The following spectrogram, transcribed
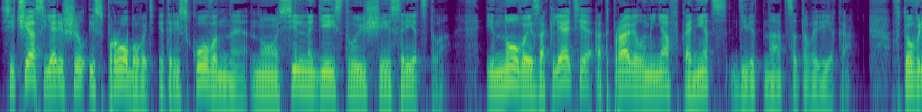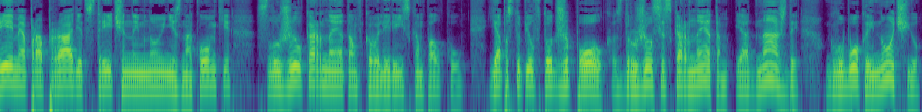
Сейчас я решил испробовать это рискованное, но сильно действующее средство. И новое заклятие отправило меня в конец XIX века. В то время прапрадед, встреченный мною незнакомки, служил корнетом в кавалерийском полку. Я поступил в тот же полк, сдружился с корнетом и однажды, глубокой ночью,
